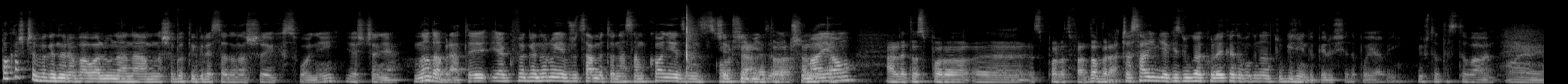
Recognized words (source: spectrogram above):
Pokaż, czy wygenerowała Luna nam naszego tygrysa do naszych słoni? Jeszcze nie. No dobra, ty jak wygeneruje, wrzucamy to na sam koniec, więc cierpliwi ale to- otrzymają. Ale to sporo, e, sporo trwa. Dobra. Czasami jak jest długa kolejka, to w ogóle na drugi dzień dopiero się to pojawi. Już to testowałem. Ojej.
